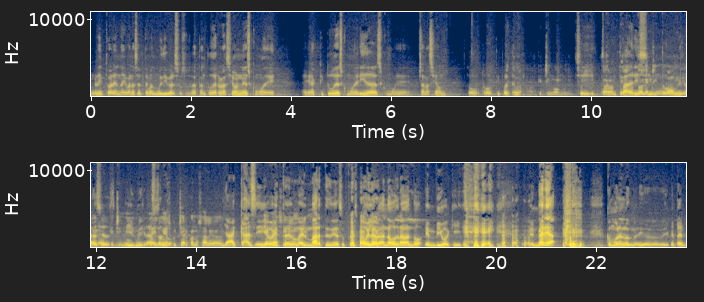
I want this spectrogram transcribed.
Un granito de arena y van a ser temas muy diversos, o sea, tanto de relaciones como de eh, actitudes, como de heridas, como de sanación, todo, todo tipo de temas. Qué chingón, güey. Sí, Pues, cabrón, te deseo todo el padrísimo. éxito, No, mil verdad, gracias, qué chingón, mil, gracias, Ahí lo voy a escuchar cuando salga. güey. Ya casi, Ya ahorita casi, el, ¿no? el martes, mira, super spoiler, ¿verdad? andamos grabando en vivo aquí. en Mérida. ¿Cómo eran los Méridas, los de Yucatán?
